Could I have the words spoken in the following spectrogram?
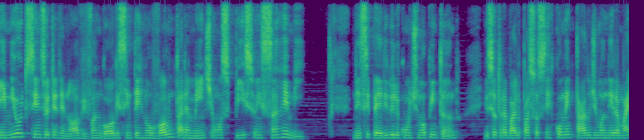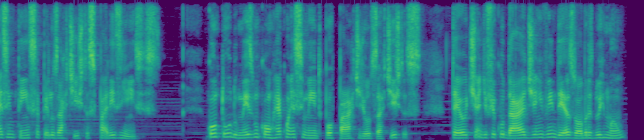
Em 1889, Van Gogh se internou voluntariamente em um hospício em Saint-Rémy. Nesse período, ele continuou pintando e seu trabalho passou a ser comentado de maneira mais intensa pelos artistas parisienses. Contudo, mesmo com reconhecimento por parte de outros artistas, Theo tinha dificuldade em vender as obras do irmão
